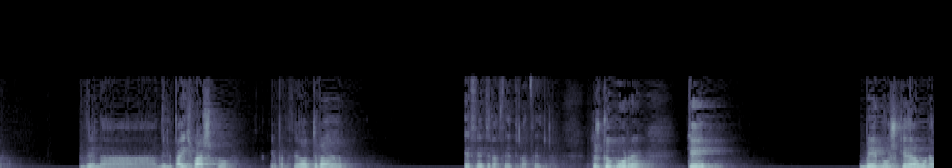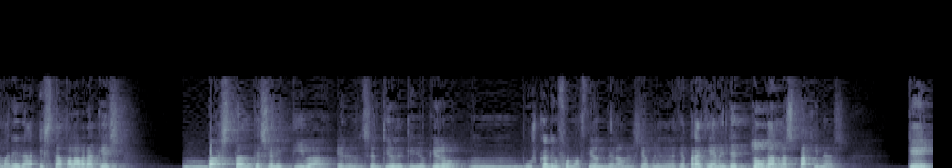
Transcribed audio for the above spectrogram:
de la, del País Vasco, que aparece otra, etcétera, etcétera, etcétera. Entonces, ¿qué ocurre? Que vemos que de alguna manera esta palabra que es bastante selectiva en el sentido de que yo quiero mm, buscar información de la Universidad Valencia. Prácticamente todas las páginas que,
